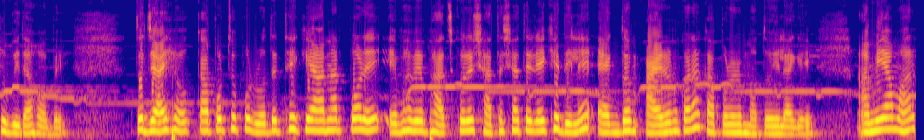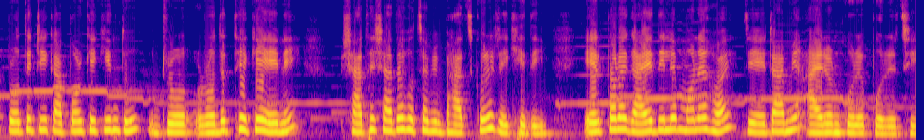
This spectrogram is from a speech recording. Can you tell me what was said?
সুবিধা হবে। তো যাই হোক কাপড় চোপড় রোদের থেকে আনার পরে এভাবে ভাজ করে সাথে সাথে রেখে দিলে একদম আয়রন করা কাপড়ের মতোই লাগে। আমি আমার প্রতিটি কাপড়কে কিন্তু রোদের থেকে এনে সাথে সাথে হচ্ছে আমি ভাজ করে রেখে দিই। এরপরে গায়ে দিলে মনে হয় যে এটা আমি আয়রন করে পরেছি।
